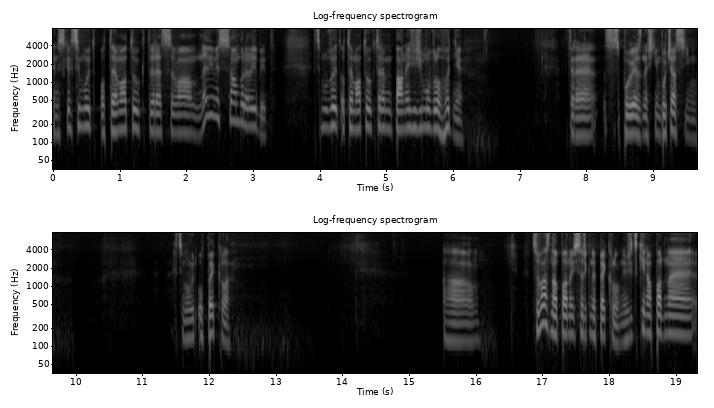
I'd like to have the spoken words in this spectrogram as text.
Já dneska chci mluvit o tématu, které se vám, nevím, jestli se vám bude líbit. Chci mluvit o tématu, o kterém pán Ježíš mluvil hodně které se spojuje s dnešním počasím. Chci mluvit o pekle. A co vás napadne, když se řekne peklo? Mě vždycky napadne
